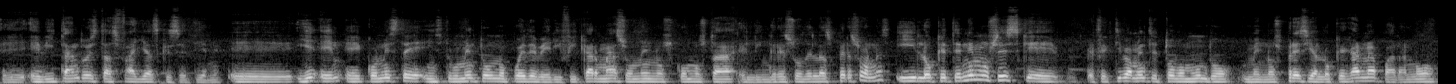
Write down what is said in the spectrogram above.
eh, evitando estas fallas que se tienen. Eh, y eh, con este instrumento uno puede verificar más o menos cómo está el ingreso de las personas y lo que tenemos es que efectivamente todo mundo menosprecia lo que gana para no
